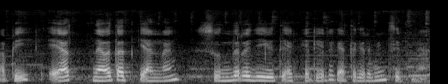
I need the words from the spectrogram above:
අපි එයත් නැවතත් කියන්නම් සුන්දර ජීවිතයක් හැටියට ගත කරමින් සිටිනවා.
